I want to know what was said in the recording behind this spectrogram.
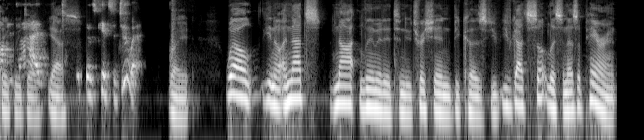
think we do. Yes, those kids to do it. Right. Well, you know, and that's not limited to nutrition because you, you've got so. Listen, as a parent,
